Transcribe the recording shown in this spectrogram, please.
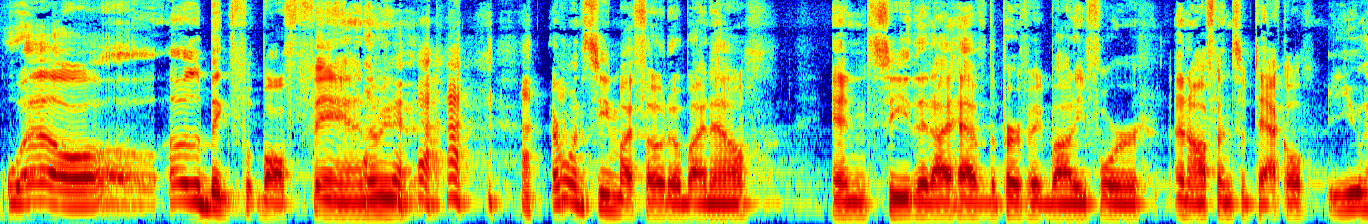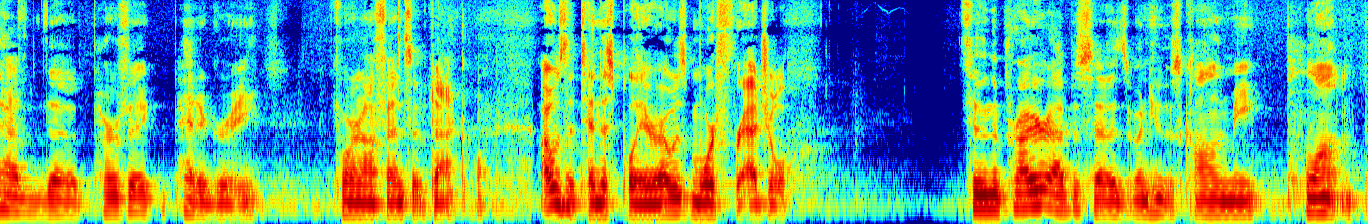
Well, I was a big football fan. I mean, everyone's seen my photo by now and see that I have the perfect body for an offensive tackle. You have the perfect pedigree for an offensive tackle. I was a tennis player. I was more fragile. So in the prior episodes, when he was calling me plump,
